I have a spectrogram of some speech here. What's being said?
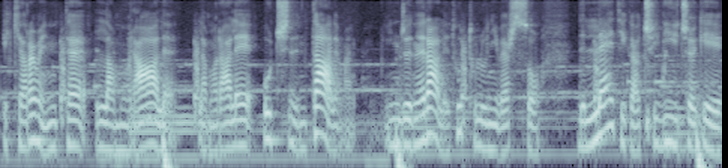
e chiaramente la morale, la morale occidentale, ma in generale tutto l'universo dell'etica ci dice che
